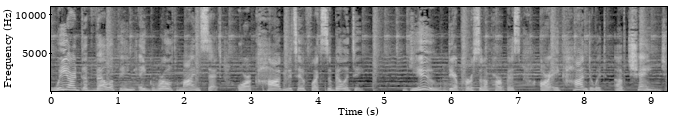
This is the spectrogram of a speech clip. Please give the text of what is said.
We are developing a growth mindset or cognitive flexibility you, dear person of purpose, are a conduit of change.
